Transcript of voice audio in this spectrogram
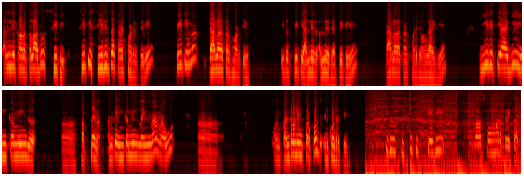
ಅಲ್ಲಿ ಕಾಣುತ್ತಲ್ಲ ಅದು ಸಿಟಿ ಸಿಟಿ ಸೀರೀಸ್ ಕನೆಕ್ಟ್ ಮಾಡಿರ್ತೀವಿ ಪಿ ಟಿನ ಪ್ಯಾರಲ ಕನೆಕ್ಟ್ ಮಾಡ್ತೀವಿ. ಇದು ಪಿ ಟಿ ಅಲ್ಲಿ ಅಲ್ಲಿದೆ ಪಿ ಟಿ ಪ್ಯಾರಲ ಕನೆಕ್ಟ್ ಮಾಡ್ತೀವಿ ಹಂಗಾಗಿ. ಈ ರೀತಿಯಾಗಿ ಇನ್ಕಮಿಂಗ್ ಸಪ್ಲೈನ ಅಂದ್ರೆ ಇನ್ಕಮಿಂಗ್ ಲೈನ್ನ ನಾವು ಒಂದು ಕಂಟ್ರೋಲಿಂಗ್ ಪರ್ಪಸ್ ಇಟ್ಕೊಂಡಿರ್ತೀವಿ. ಇದು sixty six K V transformer breaker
